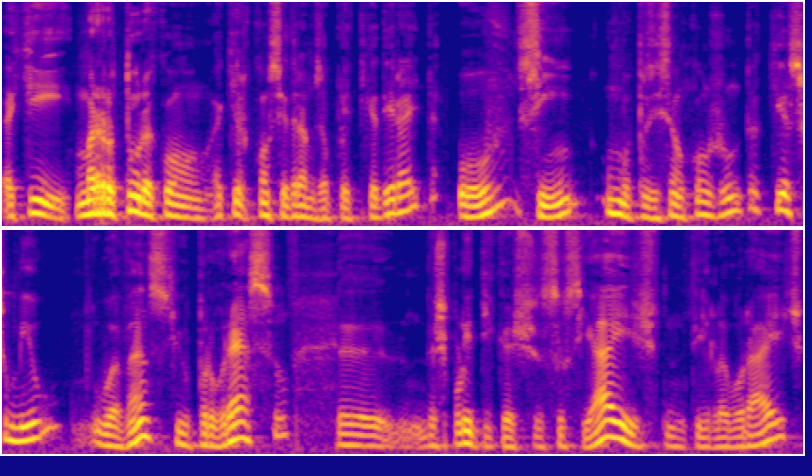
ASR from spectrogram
aqui uma ruptura com aquilo que consideramos a política direita. Houve, sim, uma posição conjunta que assumiu o avanço e o progresso de, das políticas sociais e laborais,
